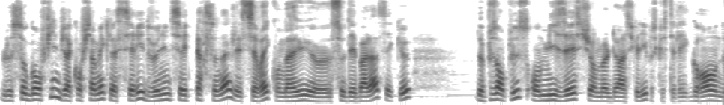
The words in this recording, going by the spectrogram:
le second film vient confirmer que la série est devenue une série de personnages, et c'est vrai qu'on a eu euh, ce débat-là, c'est que de plus en plus on misait sur Mulder et Scully parce que c'était les grandes,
